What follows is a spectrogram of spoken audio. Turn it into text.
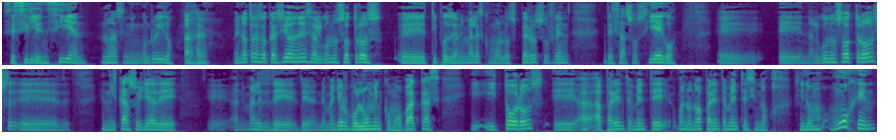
se silencian, no hacen ningún ruido. En otras ocasiones, algunos otros eh, tipos de animales como los perros sufren desasosiego. Eh, en algunos otros, eh, en el caso ya de animales de, mayor volumen como vacas y, toros, aparentemente, bueno, no aparentemente, sino, sino mugen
